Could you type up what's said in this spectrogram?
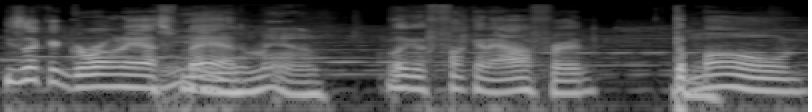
He's like a grown ass Yeah, man. man. Look at fucking Alfred. The moan.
